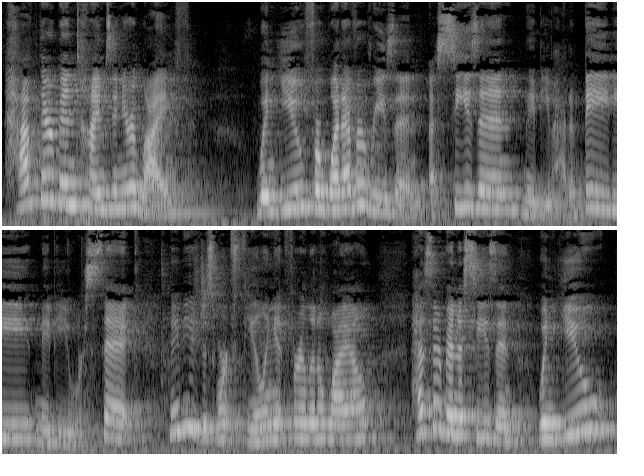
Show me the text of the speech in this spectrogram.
Have there been times in your life when you, for whatever reason, a season, maybe you had a baby, maybe you were sick, maybe you just weren't feeling it for a little while, has there been a season when you,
